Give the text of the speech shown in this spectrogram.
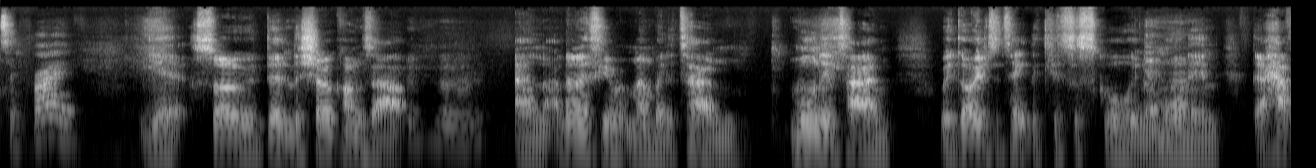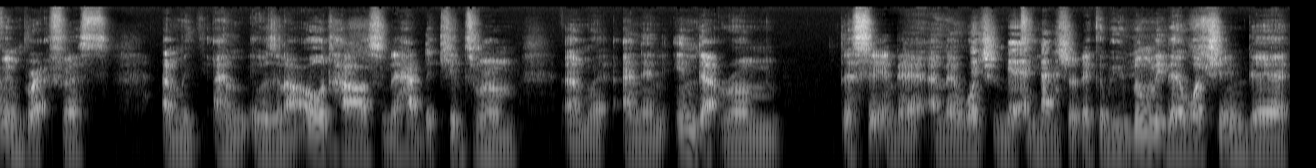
to thrive. Yeah. So then the show comes out, Mm-hmm. and I don't know if you remember the time, morning time. We're going to take the kids to school in the Uh-huh. morning. They're having breakfast, and we and it was in our old house, and they had the kids' room, and we and then in that room. They're sitting there and they're watching the TV show. They could be normally they're watching their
